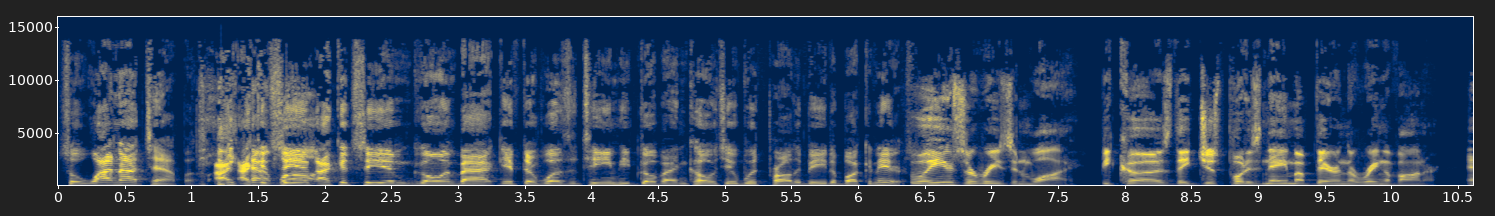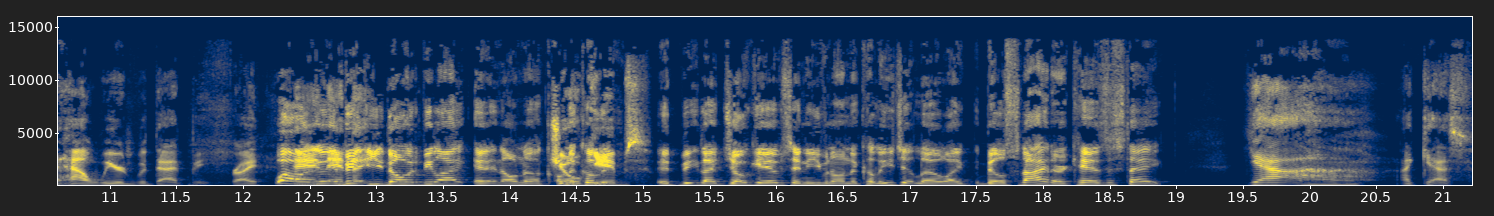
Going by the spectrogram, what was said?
So why not Tampa? I, I could see well- him, I could see him going back. If there was a team he'd go back and coach, it would probably be the Buccaneers. Well, here's the reason why. Because they just put his name up there in the Ring of Honor. And how weird would that be, right? Well, and, be, the- you know, it'd be like and on the Joe on the Gibbs? It'd be like Joe Gibbs, and even on the collegiate level, like Bill Snyder Kansas State. yeah, uh, I guess.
